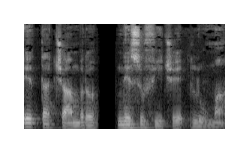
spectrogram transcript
eta ĉambro nesufiĉe luma.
